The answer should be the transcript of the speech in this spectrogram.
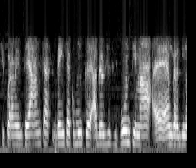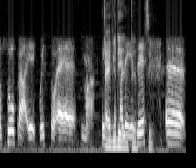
sicuramente anche, benché comunque abbia gli stessi punti, ma è un gradino sopra e questo è, insomma, è, è evidente, palese. Sì. Eh,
